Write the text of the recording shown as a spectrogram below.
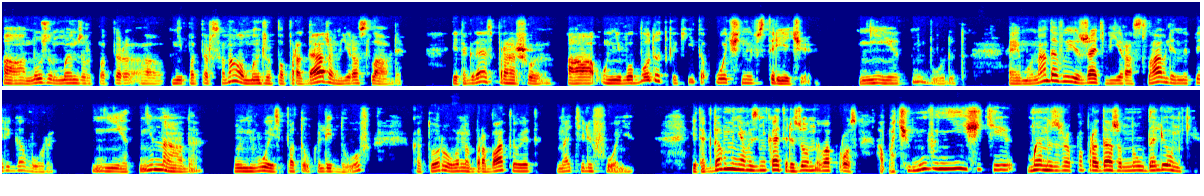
нужен менеджер по, а, не по персоналу, а менеджер по продажам в Ярославле. И тогда я спрашиваю, а у него будут какие-то очные встречи? Нет, не будут. А ему надо выезжать в Ярославле на переговоры? Нет, не надо. У него есть поток лидов, который он обрабатывает на телефоне. И тогда у меня возникает резонный вопрос, а почему вы не ищете менеджера по продажам на удаленке?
